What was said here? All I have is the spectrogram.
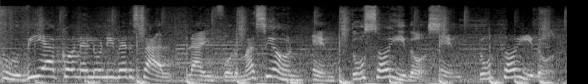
Tu día con el Universal. La información en tus oídos. En tus oídos.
